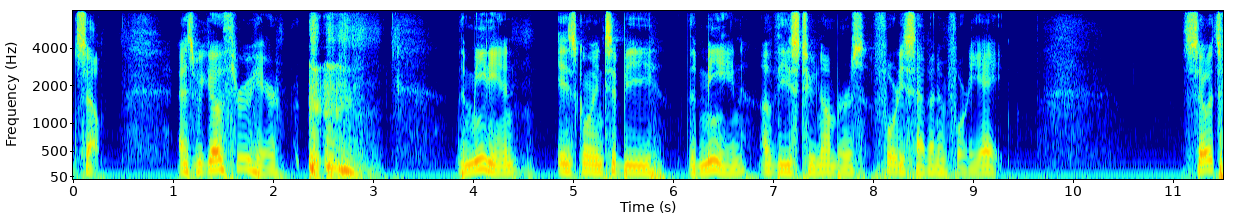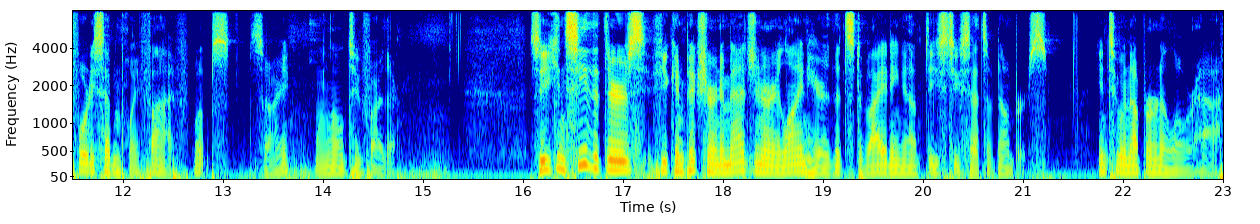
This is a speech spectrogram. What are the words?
so, as we go through here, the median is going to be the mean of these two numbers, 47 and 48. So it's 47.5. Whoops, sorry, went a little too far there. So you can see that there's, if you can picture an imaginary line here that's dividing up these two sets of numbers into an upper and a lower half.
